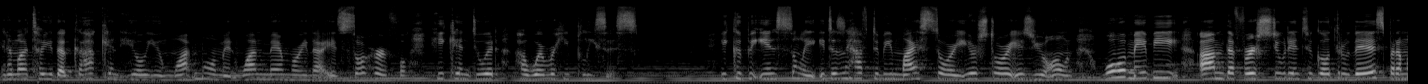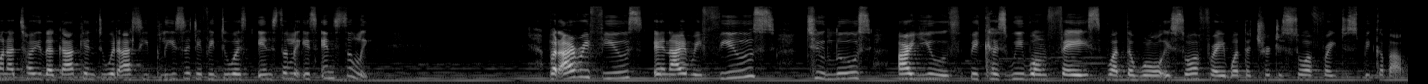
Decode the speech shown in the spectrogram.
And I'm going to tell you that God can heal you in one moment, one memory that is so hurtful. He can do it however He pleases. It could be instantly. It doesn't have to be my story. Your story is your own. Well, maybe I'm the first student to go through this, but I'm going to tell you that God can do it as He pleases. If He do it instantly, it's instantly. But I refuse, and I refuse to lose our youth because we won't face what the world is so afraid, what the church is so afraid to speak about.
